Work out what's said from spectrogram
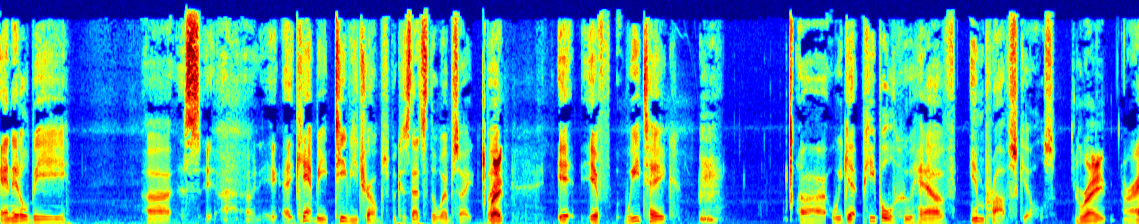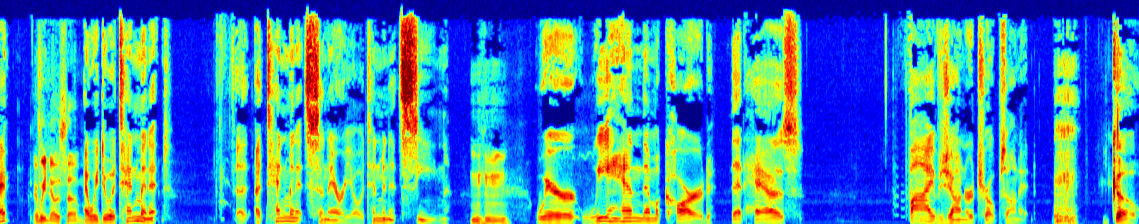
And it'll be. Uh, it, it can't be TV tropes because that's the website. But Right. It, if we take. Uh, we get people who have improv skills. Right. All right. And we know some. and we do a 10 minute a, a 10 minute scenario a 10 minute scene where we hand them a card that has five genre tropes on it go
